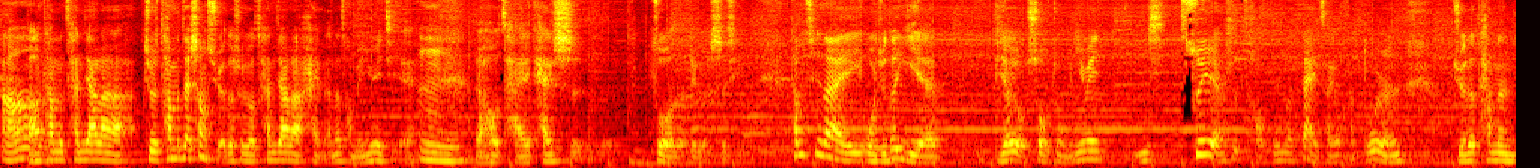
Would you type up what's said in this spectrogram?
啊，然后他们参加了，就是他们在上学的时候又参加了海南的草莓音乐节，嗯。然后才开始做的这个事情。他们现在我觉得也比较有受众，因为你虽然是草东的代餐，有很多人觉得他们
